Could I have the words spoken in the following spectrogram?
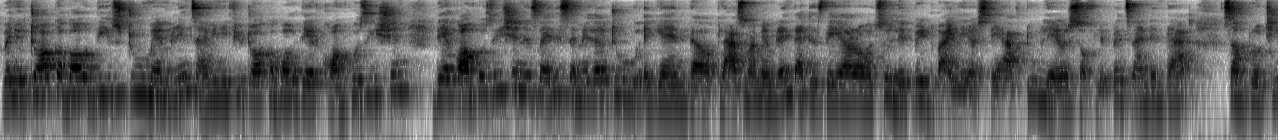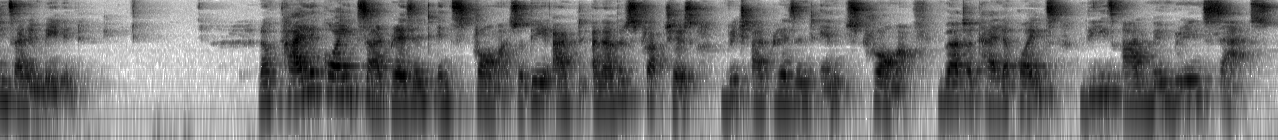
When you talk about these two membranes, I mean if you talk about their composition, their composition is very similar to again the plasma membrane that is they are also lipid bilayers. They have two layers of lipids and in that some proteins are embedded. Now thylakoids are present in stroma. So they are another structures which are present in stroma. What are thylakoids? These are membrane sacs.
